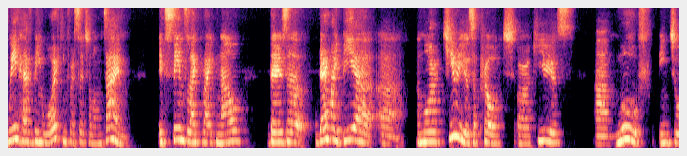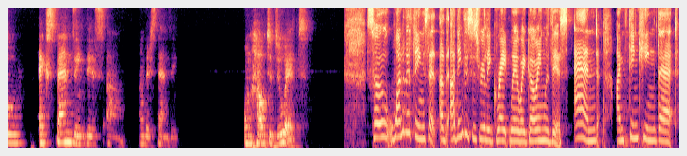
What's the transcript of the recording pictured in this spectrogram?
we have been working for such a long time, it seems like right now there's a there might be a, a, a more curious approach or a curious um, move into expanding this uh, understanding on how to do it. So, one of the things that I think this is really great where we're going with this, and I'm thinking that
